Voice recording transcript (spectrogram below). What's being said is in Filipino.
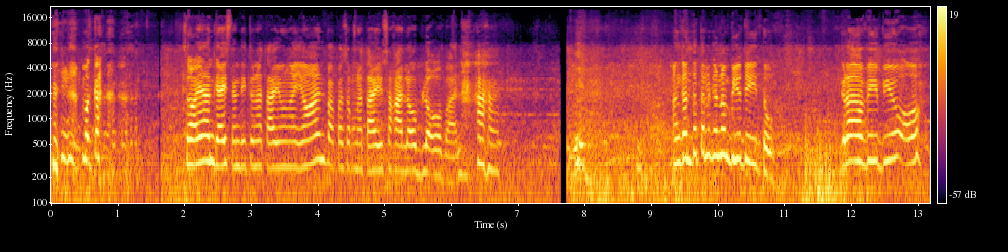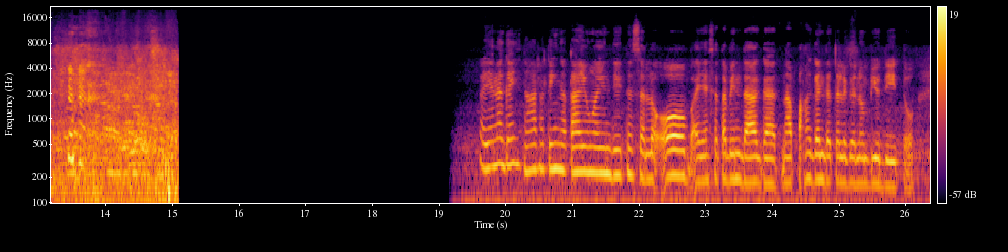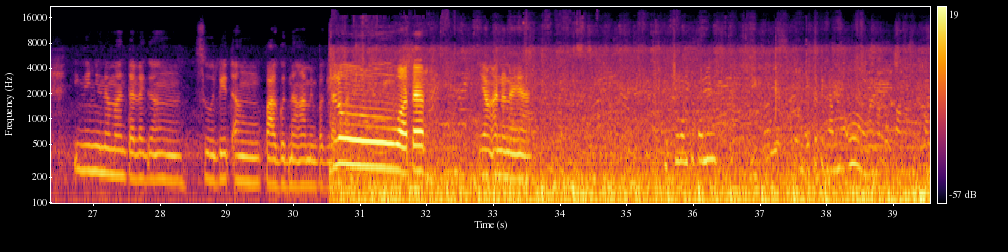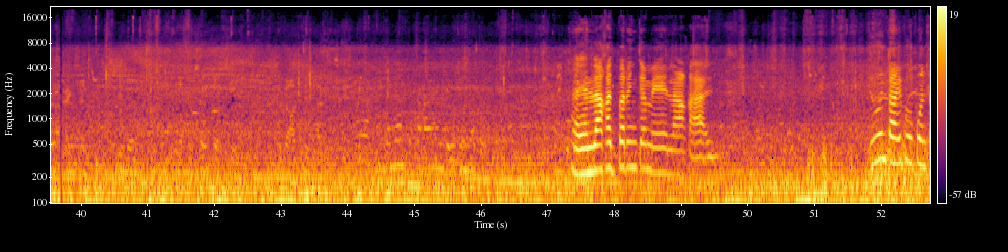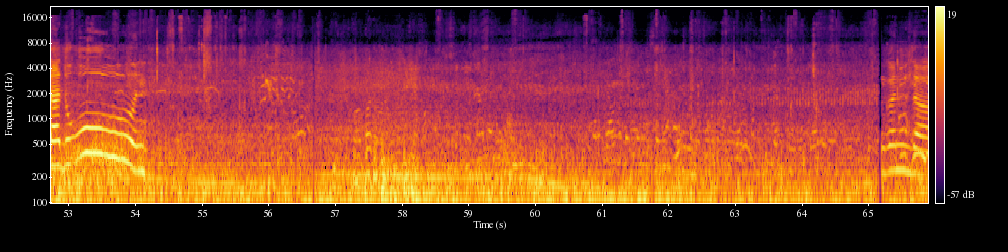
Magka So ayan guys, nandito na tayo ngayon. Papasok na tayo sa kaloob-looban. Ang ganda talaga ng view dito. Grabe view oh. Ayan na guys, nakarating na tayo ngayon dito sa loob. Ayan sa tabing dagat. Napakaganda talaga ng view dito. Tingnan nyo naman talagang sulit ang pagod ng aming paglalakad. Blue water. Yang ano na yan. Picture lang kita na. Dito tingnan mo. Oh. Ayan, lakad pa rin kami. Lakad. Doon tayo pupunta. Doon. Ang ganda.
